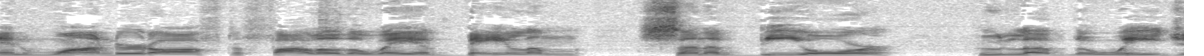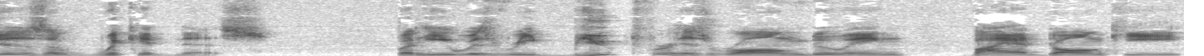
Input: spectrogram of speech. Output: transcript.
and wandered off to follow the way of Balaam, son of Beor, who loved the wages of wickedness. But he was rebuked for his wrongdoing by a donkey,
